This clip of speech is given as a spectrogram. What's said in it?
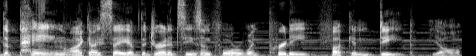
The pain, like I say, of the dreaded season 4 went pretty fucking deep, y'all.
